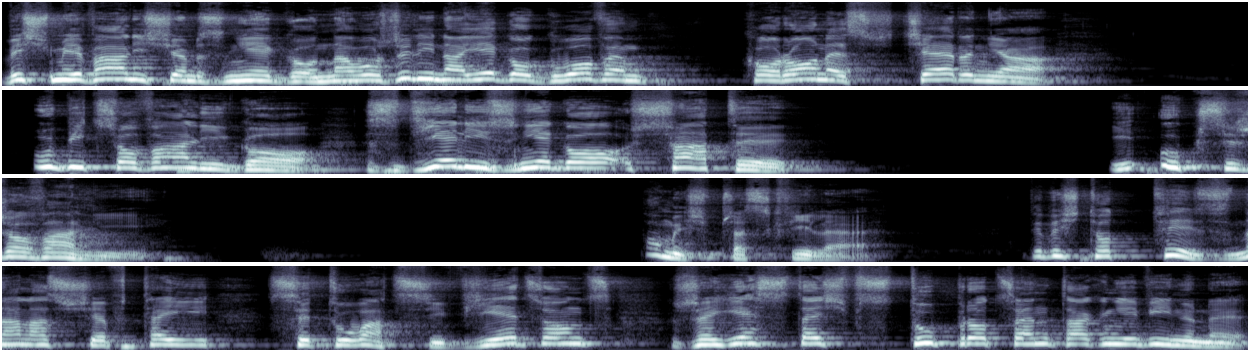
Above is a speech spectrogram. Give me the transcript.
wyśmiewali się z niego, nałożyli na jego głowę koronę z ciernia, ubiczowali go, zdjęli z niego szaty i ukrzyżowali. Pomyśl przez chwilę, gdybyś to ty znalazł się w tej sytuacji, wiedząc, że jesteś w stu procentach niewinny,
